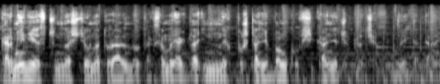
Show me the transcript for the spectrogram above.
Karmienie jest czynnością naturalną, tak samo jak dla innych puszczanie bąków, sikanie czy plucie. No i tak dalej.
